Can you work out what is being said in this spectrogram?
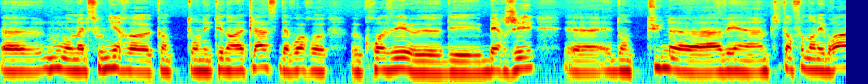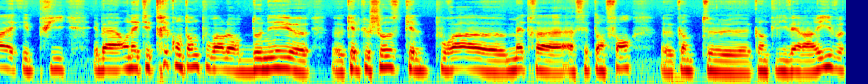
Euh, nous on a le souvenir quand on était dans la classe d'avoir croisé des bergers dont une avait un, petit enfant dans les bras et puis eh ben, on a été très content de pouvoir leur donner quelque chose qu'elle pourra mettre à, cet enfant quand l'hiver arrive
